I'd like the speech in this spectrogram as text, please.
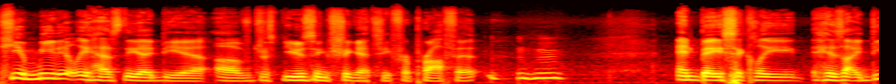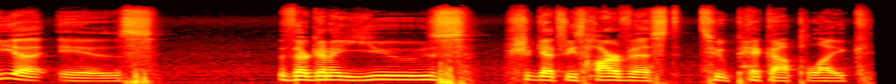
he immediately has the idea of just using Shigechi for profit. Mm-hmm. And basically, his idea is they're going to use Shigechi's harvest to pick up like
